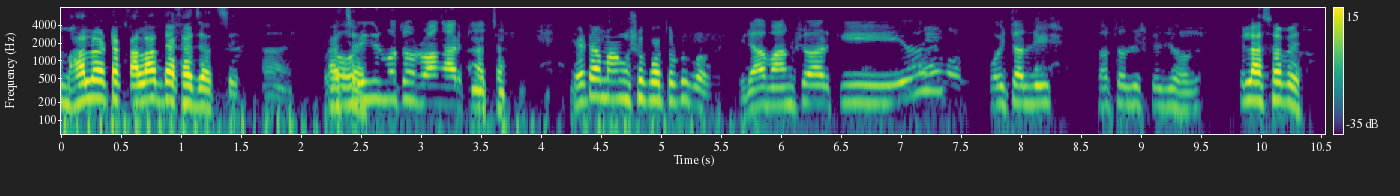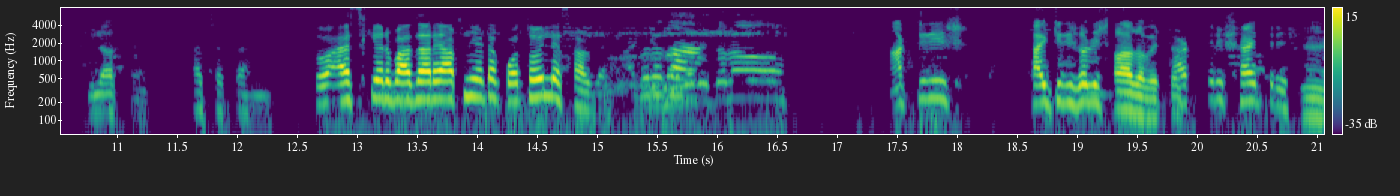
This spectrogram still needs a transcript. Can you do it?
ভালো একটা কালার দেখা যাচ্ছে। হ্যাঁ। আচ্ছা। হরিণের রং আর কি। আচ্ছা। এটা মাংস কতটুকু হবে? এটা মাংস আর কি পঁয়তাল্লিশ সাতচল্লিশ কেজি হবে। প্লাস হবে? বিলাস হবে। আচ্ছা আচ্ছা। তো আজকের বাজারে আপনি এটা কত হইলে ছাড়বেন আটত্রিশ সাঁত্রিশ হলে ছাড়া যাবে আটত্রিশ সাঁত্রিশ হ্যাঁ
